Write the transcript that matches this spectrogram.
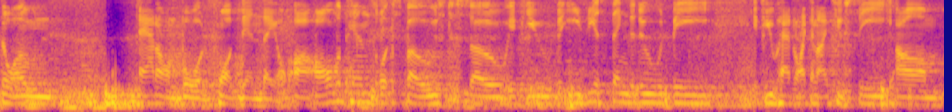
their own add-on board plugged in there. Uh, all the pins are exposed, so if you the easiest thing to do would be if you had like an I2C, um,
